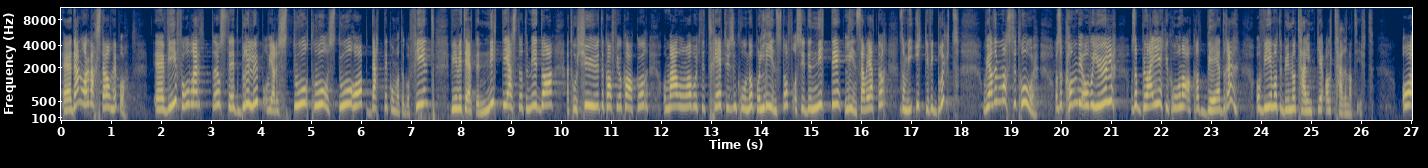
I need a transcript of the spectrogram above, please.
Eh, det er noe av det verste jeg har vært med på. Eh, vi forberedte oss til et bryllup, og vi hadde stor tro og stor håp. Dette kommer til å gå fint. Vi inviterte 90 gjester til middag, jeg tror 20 til kaffe og kaker. Og meg og mamma brukte 3000 kroner på linstoff og sydde 90 linservietter som vi ikke fikk brukt. Og Vi hadde masse tro. Og Så kom vi over jul, og så ble ikke korona akkurat bedre. Og vi måtte begynne å tenke alternativt. Og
